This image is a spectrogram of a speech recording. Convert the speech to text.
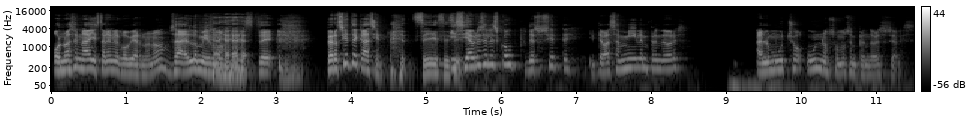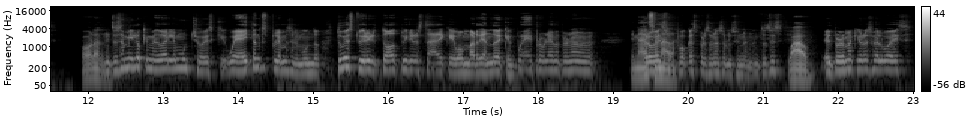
o no hacen nada y están en el gobierno, ¿no? O sea, es lo mismo. este, pero 7 cada 100. Sí, sí, sí. Y si abres el scope de esos 7 y te vas a mil emprendedores, a lo mucho uno somos emprendedores sociales. Órale. Entonces a mí lo que me duele mucho es que, güey, hay tantos problemas en el mundo. Tú ves Twitter y todo Twitter está de que bombardeando de que, güey, problema, problema. y nada pero ves nada. pocas personas solucionando. Entonces, Wow. el problema que yo resuelvo es,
